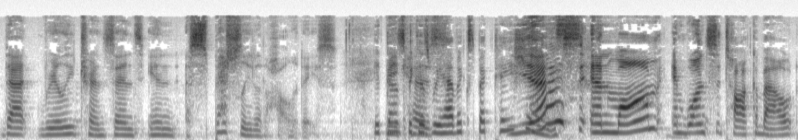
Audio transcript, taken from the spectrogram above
that really transcends in, especially to the holidays. It does because, we have expectations. Yes, and mom and wants to talk about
